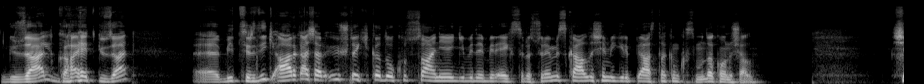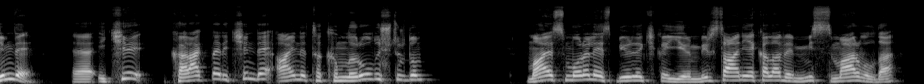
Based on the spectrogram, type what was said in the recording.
güzel gayet güzel. Ee, bitirdik. Arkadaşlar 3 dakika 9 saniye gibi de bir ekstra süremiz kaldı. Şimdi girip biraz takım kısmında konuşalım. Şimdi e, iki karakter için de aynı takımları oluşturdum. Miles Morales 1 dakika 21 saniye kala ve Miss Marvel'da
